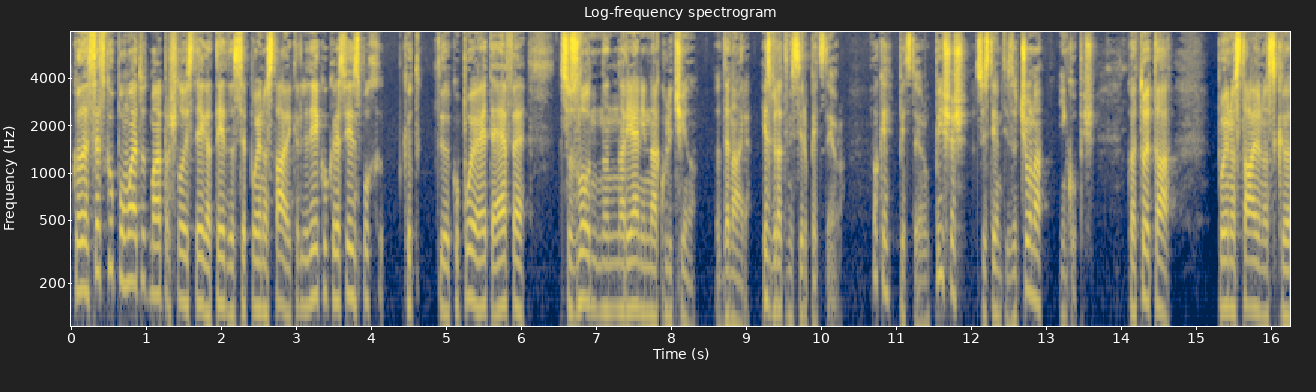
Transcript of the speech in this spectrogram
Tako da vse skupaj, moje, tudi malo prišlo iz tega, te, da se poenostavi. Ker ljudje, ko jaz vidim, ki kupujejo ETF-e, so zelo narejeni na količino denarja. Jaz bi rad investiral 500 evrov. Ok, 500 evrov pišeš, sistem ti začuna in kupiš. Kaj, to je ta poenostavljenost, ki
